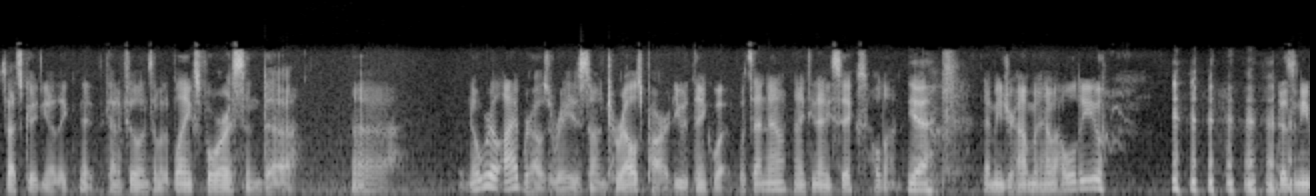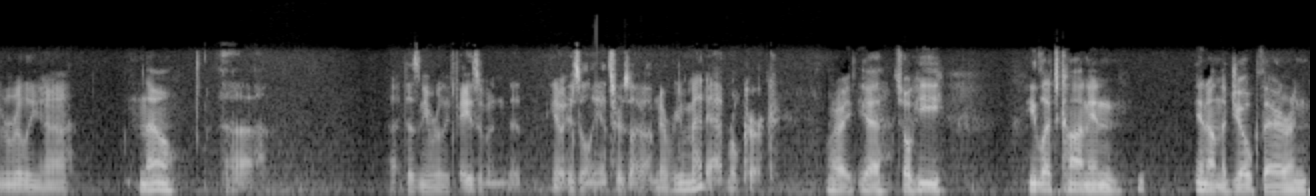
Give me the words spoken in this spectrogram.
so that's good. You know, they, they, kind of fill in some of the blanks for us, and uh, uh, no real eyebrows raised on Terrell's part. You would think, what what's that now? 1996? Hold on. Yeah. That means you're how how old are you? Doesn't even really. Uh, no. Uh, it doesn't even really phase him, and you know his only answer is, "I've never even met Admiral Kirk." Right. Yeah. So he he lets Khan in in on the joke there, and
